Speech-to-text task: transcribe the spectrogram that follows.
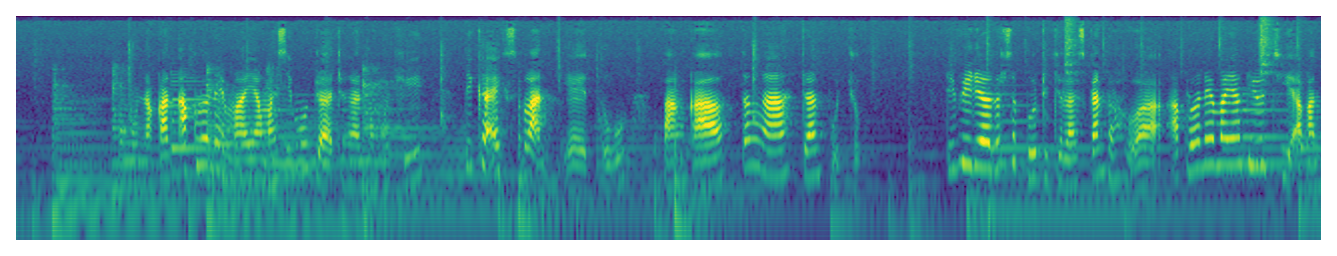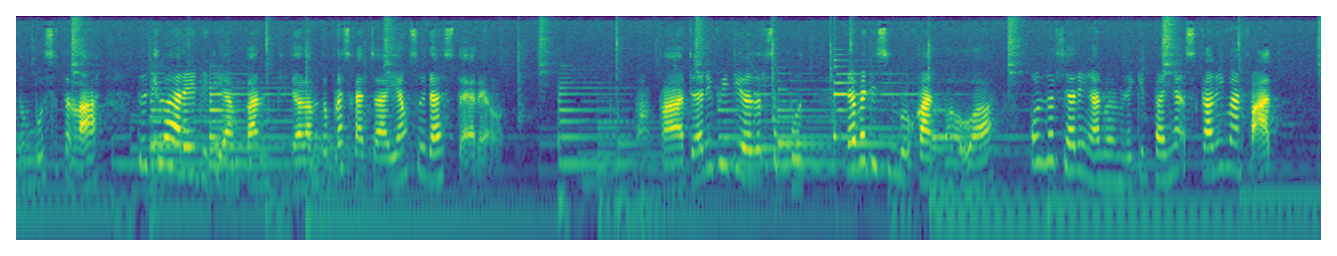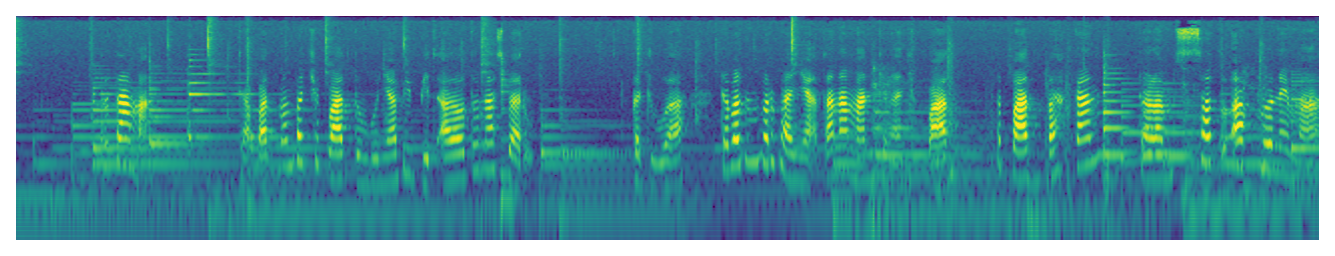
menggunakan aglonema yang masih muda dengan menguji tiga eksplan yaitu pangkal, tengah, dan pucuk. Di video tersebut dijelaskan bahwa aglonema yang diuji akan tumbuh setelah tujuh hari didiamkan di dalam toples kaca yang sudah steril. Maka dari video tersebut dapat disimpulkan bahwa kultur jaringan memiliki banyak sekali manfaat. Pertama, dapat mempercepat tumbuhnya bibit atau tunas baru. Kedua, dapat memperbanyak tanaman dengan cepat tepat bahkan dalam satu aglonema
